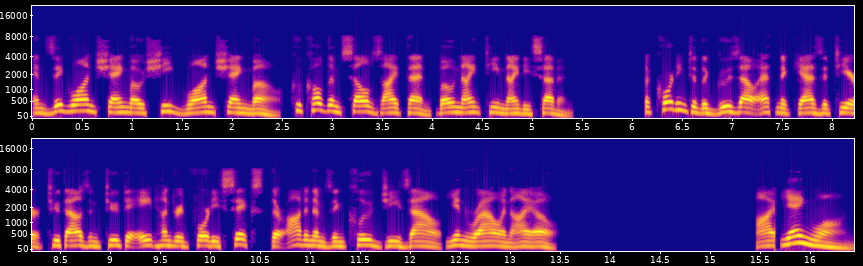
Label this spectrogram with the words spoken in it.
and Ziguan Shangmo Shi Guan Shangmo, who called themselves I Then Bo 1997. According to the Guizhou Ethnic Gazetteer 2002-846, their autonyms include Ji Zhao, Yin Rao and I-O. I Yangwang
